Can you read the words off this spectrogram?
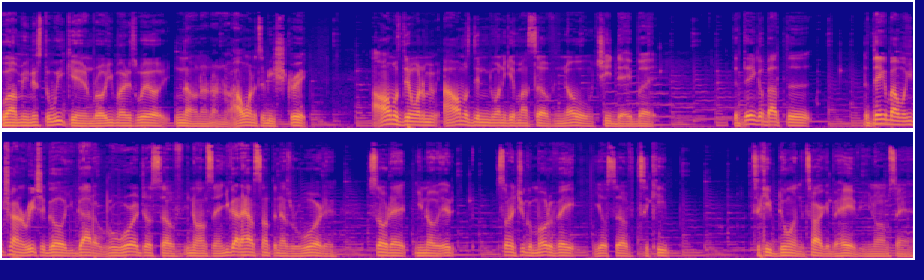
well, I mean it's the weekend, bro. You might as well. No, no, no, no. I wanted to be strict. I almost didn't want to. I almost didn't want to give myself no cheat day, but the thing about the the thing about when you're trying to reach a goal, you gotta reward yourself. You know what I'm saying? You gotta have something that's rewarding, so that you know it, so that you can motivate yourself to keep to keep doing the target behavior. You know what I'm saying?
